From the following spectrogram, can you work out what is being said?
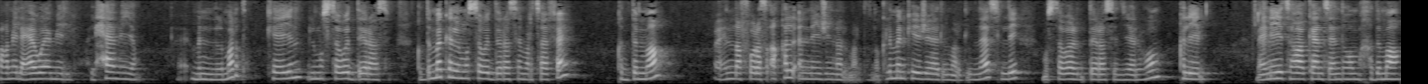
باغمي العوامل الحامية من المرض كاين المستوى الدراسي. قد ما كان المستوى الدراسي مرتفع قد ما عندنا فرص أقل أن يجينا المرض دونك لما كيجي هذا المرض؟ الناس اللي المستوى الدراسي ديالهم قليل. معنيتها كانت عندهم خدمة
